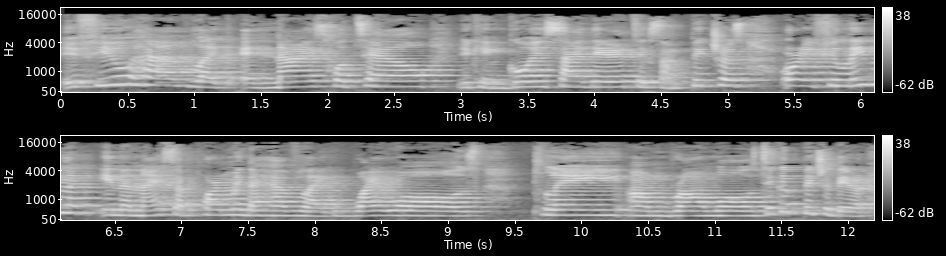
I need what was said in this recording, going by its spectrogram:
If you have like a nice hotel you can go inside there take some pictures or if you live like in a nice apartment that have like white walls plain um, brown walls. Take a picture there.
